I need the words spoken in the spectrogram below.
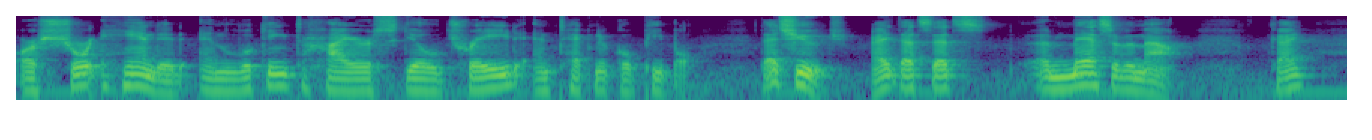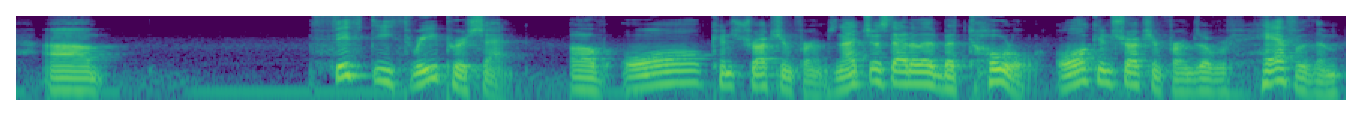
are short-handed and looking to hire skilled trade and technical people. That's huge, right? That's that's a massive amount. Okay, um, fifty-three percent of all construction firms, not just out of that, but total, all construction firms, over half of them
